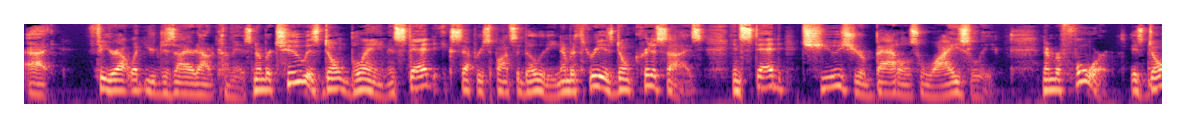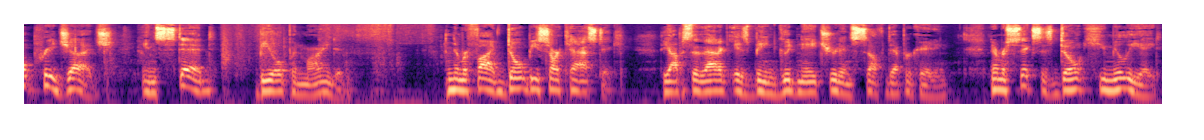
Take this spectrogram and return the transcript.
uh, figure out what your desired outcome is. Number two is don't blame. Instead, accept responsibility. Number three is don't criticize. Instead, choose your battles wisely. Number four is don't prejudge. Instead, be open minded. Number five, don't be sarcastic. The opposite of that is being good natured and self deprecating. Number six is don't humiliate.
